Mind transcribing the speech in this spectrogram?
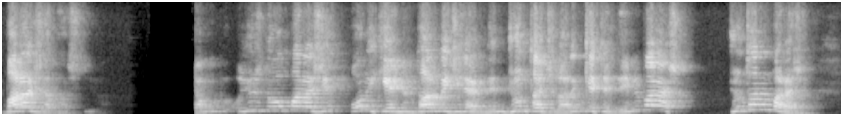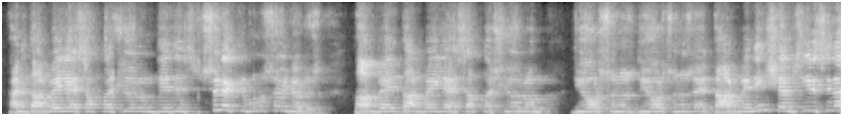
barajla başlıyor. Ya bu %10 barajı 12 Eylül darbecilerinin, cuntacıların getirdiği bir baraj. Cuntanın barajı. Yani darbeyle hesaplaşıyorum dediniz. Sürekli bunu söylüyoruz. Darbe, darbeyle hesaplaşıyorum diyorsunuz, diyorsunuz ve darbenin şemsiyesine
